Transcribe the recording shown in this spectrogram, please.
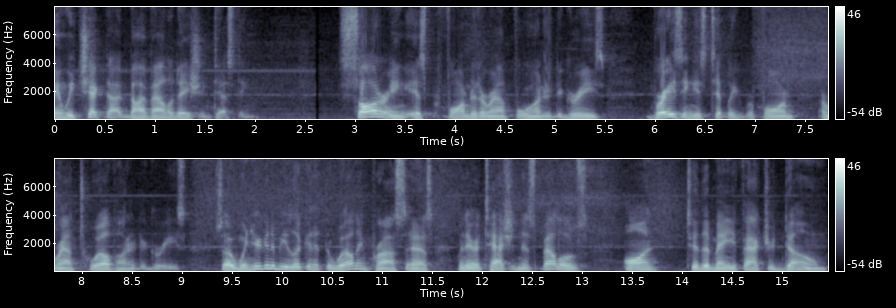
And we check that by validation testing. Soldering is performed at around 400 degrees. Brazing is typically performed around 1200 degrees. So when you're going to be looking at the welding process, when they're attaching this bellows on to the manufactured dome,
